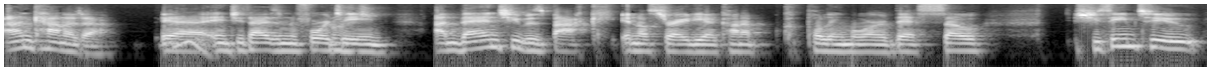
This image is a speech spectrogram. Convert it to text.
and Canada yeah, mm. in 2014 right. And then she was back in Australia, kind of pulling more of this. So she seemed to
